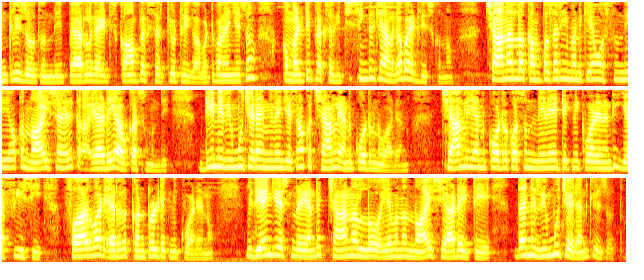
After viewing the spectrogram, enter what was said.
ఇంక్రీజ్ అవుతుంది. ప్యారల్గా ఇట్స్ కాంప్లెక్స్ సర్క్యూటరీ కాబట్టి మనం ఏం చేసాం? ఒక మల్టీప్లెక్సర్కి ఇచ్చి సింగిల్ ఛానల్గా బయట తీసుకున్నాం. ఛానల్లో కంపల్సరీ మనకి ఏమొస్తుంది ఒక నాయిస్ అనేది యాడ్ అయ్యే అవకాశం ఉంది. దీన్ని రిమూవ్ చేయడానికి నేను ఏం చేశాను? ఒక ఛానల్ ఎన్కోడర్ని వాడాను. ఛానల్ ఎన్కోడర్ కోసం నేనే టెక్నిక్ వాడానంటే FEC forward error control technique వాడాను. ఇది ఏం చేస్తుంది అంటే ఛానల్లో ఏమైనా నాయిస్ యాడ్ అయితే దాన్ని రిమూవ్ చేయడానికి యూజ్ అవుతుంది.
